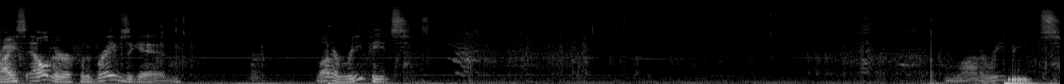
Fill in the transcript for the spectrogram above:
Bryce Elder for the Braves again. A lot of repeats. A lot of repeats.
